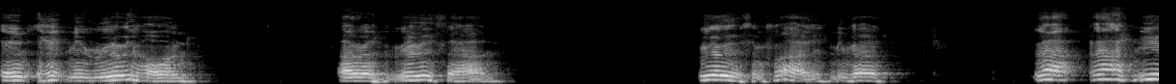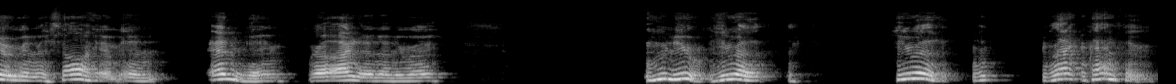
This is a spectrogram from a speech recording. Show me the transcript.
it hit me really hard. I was really sad, really surprised because that last year when we saw him in Endgame, well, I did anyway, who knew? He was he was Black Panther,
